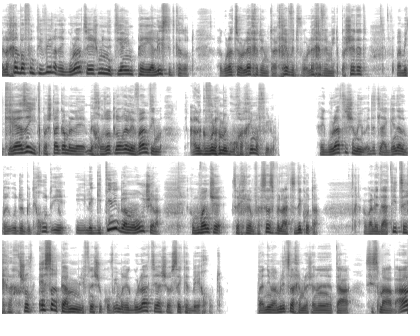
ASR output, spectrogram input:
ולכן באופן טבעי לרגולציה יש מין נטייה אימפריאליסטית כזאת. רגולציה הולכת ומתרחבת והולכת ומתפשטת. במקרה הזה היא התפשטה גם למחוזות לא רלוונטיים, על גבול המגוחכים אפילו. רגולציה שמיועדת להגן על בריאות ובטיחות היא, היא לגיטימית במהות שלה. כמובן שצריך לבסס ולהצדיק אותה. אבל לדעתי צריך לחשוב עשר פעמים לפני שקובעים רגולציה שעוסקת באיכות. ואני ממליץ לכם לשנן את הסיסמה הבאה,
